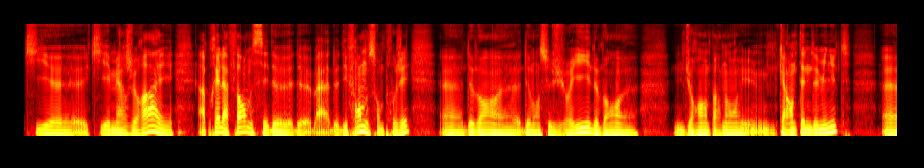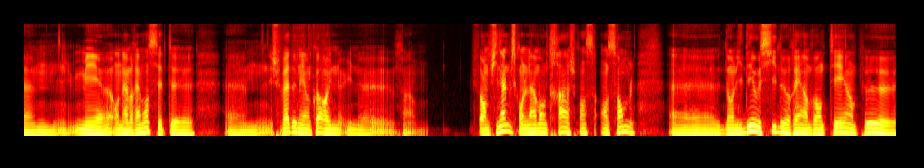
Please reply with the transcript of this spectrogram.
qui qui émergera. Et après la forme c'est de de, bah, de défendre son projet devant devant ce jury devant durant pardon une quarantaine de minutes. Euh, mais euh, on a vraiment cette euh, je vais pas donner encore une une enfin forme finale parce qu'on l'inventera je pense ensemble euh, dans l'idée aussi de réinventer un peu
